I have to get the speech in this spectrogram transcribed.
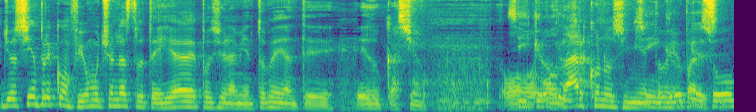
Yo siempre confío mucho en la estrategia de posicionamiento mediante educación. O, Sí, creo o que- dar conocimiento, Sí, creo que eso,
